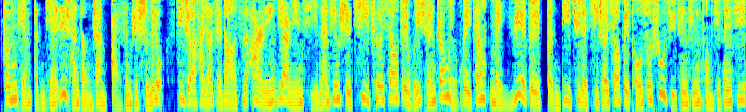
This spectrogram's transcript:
丰田、本田、日产等占百分之十六。记者还了解到，自二零一二年起，南京市汽车消费维权专委会将每月对本地区的汽车消费投诉数据进行统计分析，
